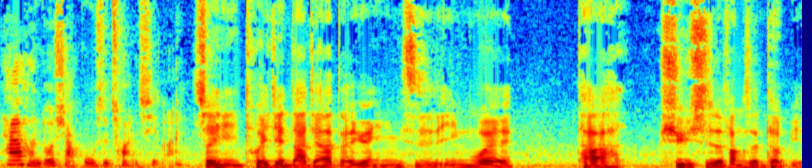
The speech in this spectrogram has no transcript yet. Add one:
它有很多小故事串起来，所以你推荐大家的原因是因为它叙事的方式很特别，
